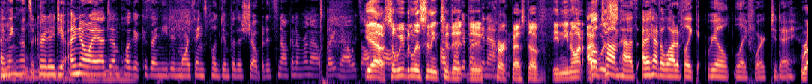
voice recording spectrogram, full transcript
I think that's a great idea. I know I had to unplug it because I needed more things plugged in for the show, but it's not going to run out right now. It's all Yeah, so we've been listening to I'll the, it back the after. Kirk best of, and you know what? I Well, was, Tom has. I had a lot of like real life work today. Ri-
